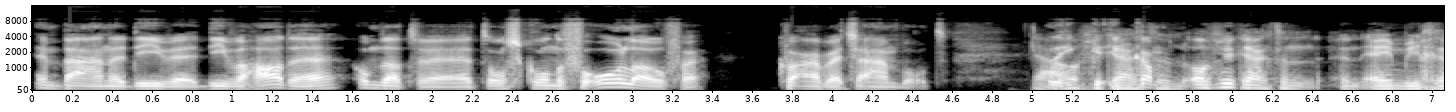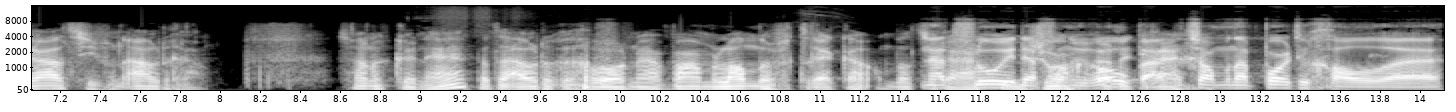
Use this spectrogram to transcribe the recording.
en banen die we, die we hadden omdat we het ons konden veroorloven qua arbeidsaanbod. Ja, of, je krijgt een, of je krijgt een, een emigratie van ouderen. Zou nog kunnen, hè? Dat de ouderen gewoon naar warme landen vertrekken. Omdat naar het Florida van Europa. Het zal allemaal naar Portugal uh,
